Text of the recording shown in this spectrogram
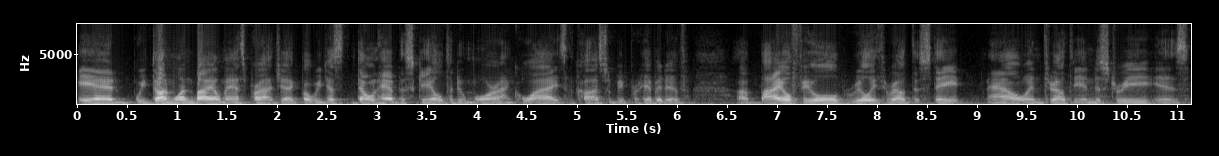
And we've done one biomass project, but we just don't have the scale to do more on Kauai, so the cost would be prohibitive. Uh, biofuel really throughout the state now and throughout the industry is,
